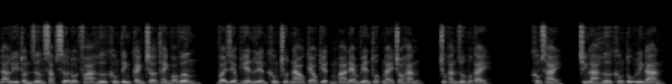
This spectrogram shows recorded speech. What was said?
đã lý thuần dương sắp sửa đột phá hư không tinh cảnh trở thành võ vương, vậy diệp hiên liền không chút nào keo kiệt mà đem viên thuốc này cho hắn, chúc hắn rút một tay. Không sai, chính là hư không tụ linh đan.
